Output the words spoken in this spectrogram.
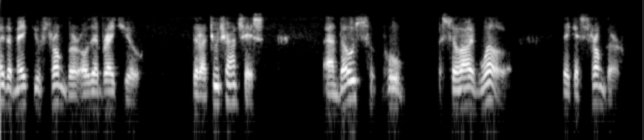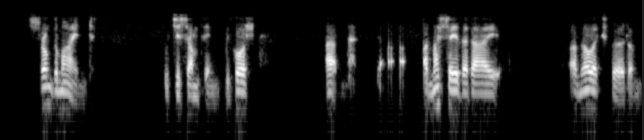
either make you stronger or they break you. There are two chances, and those who survive well, they get stronger, stronger mind, which is something because. Uh, I must say that I I'm no expert on,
